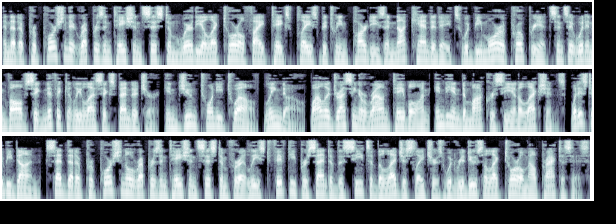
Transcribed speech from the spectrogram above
and that a proportionate representation system where the electoral fight takes place between parties and not candidates would be more appropriate since it would involve significantly less expenditure. In June 2012, Lyngdoh, while addressing a round table on Indian democracy and elections, what is to be done, said that a proportional representation system for at least 50 percent of the seats of the legislatures would reduce electoral malpractices.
